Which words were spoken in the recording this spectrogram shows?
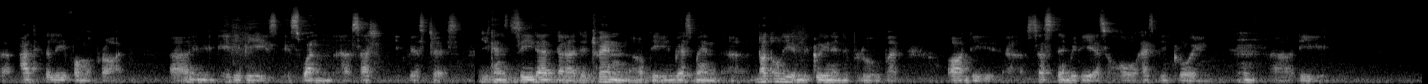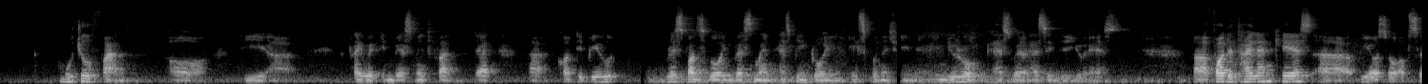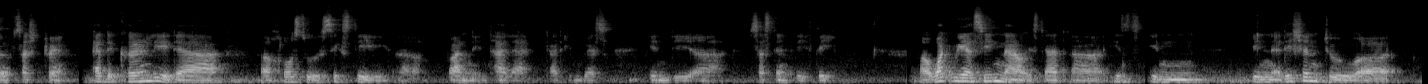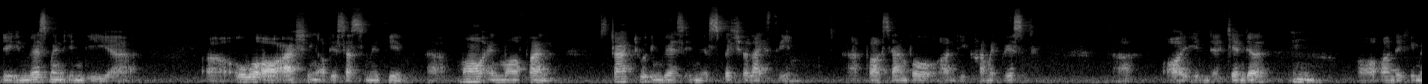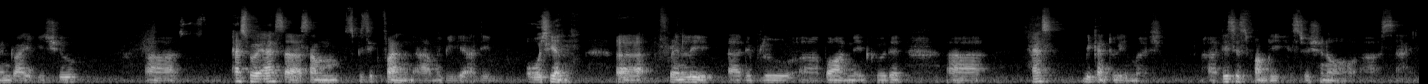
uh, particularly from abroad, uh, mm. ADB is, is one uh, such investors. You can see that uh, the trend of the investment, uh, not only in the green and the blue, but on the uh, sustainability as a whole has been growing. Mm. the mutual fund or the private investment fund that contribute responsible investment has been growing exponentially in, in Europe as well as in the US. Uh, for the Thailand case, uh, we also observe such trend. At the currently, there are uh, close to 60 uh, funds in Thailand that invest in the uh, sustainability theme. what we are seeing now is that in, in addition to the investment in the overall arching of the sustainability theme, more and more funds start to invest in the specialized theme. for example, on the climate risk or in the gender mm. or on the human rights issue. Uh, as well as uh, some specific fund, uh, maybe uh, the ocean friendly, the blue bond included, has begun to emerge. this is from the institutional side.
